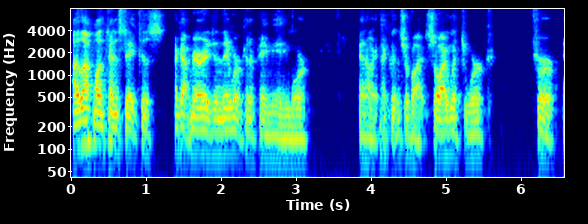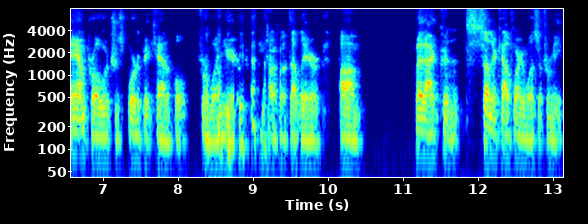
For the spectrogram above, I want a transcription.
I left Montana State because I got married and they weren't going to pay me anymore, and I, I couldn't survive. So I went to work for AmPro, which was Border Pick Catapult, for one year. we can talk about that later. Um, but I couldn't. Southern California wasn't for me.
